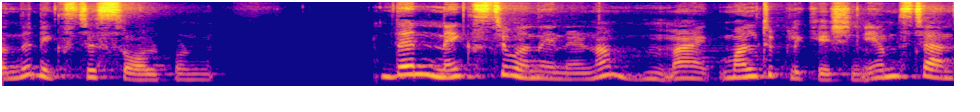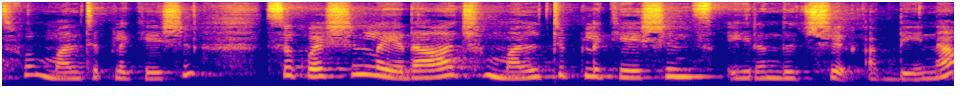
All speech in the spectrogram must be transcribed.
வந்து நெக்ஸ்ட்டு சால்வ் பண்ணணும். தென் நெக்ஸ்ட் வந்து என்னென்னா multiplication M stands for multiplication so கொஷனில் ஏதாச்சும் மல்டிப்ளிகேஷன்ஸ் இருந்துச்சு அப்படின்னா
